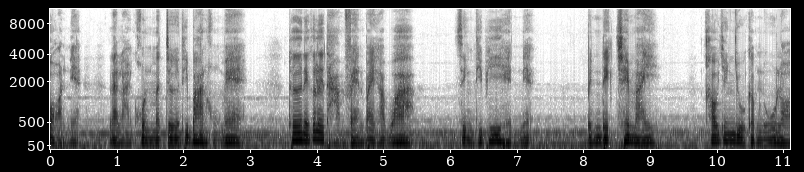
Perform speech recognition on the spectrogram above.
ก่อนเนี่ยหลายๆ คนมาเจอที่บ้านของแม่ เธอเนี่ยก็เลยถามแฟนไปครับว่า สิ่งที่พี่เห็นเนี่ยเป็นเด็กใช่ไหม เขายังอยู่กับหนูหรอ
